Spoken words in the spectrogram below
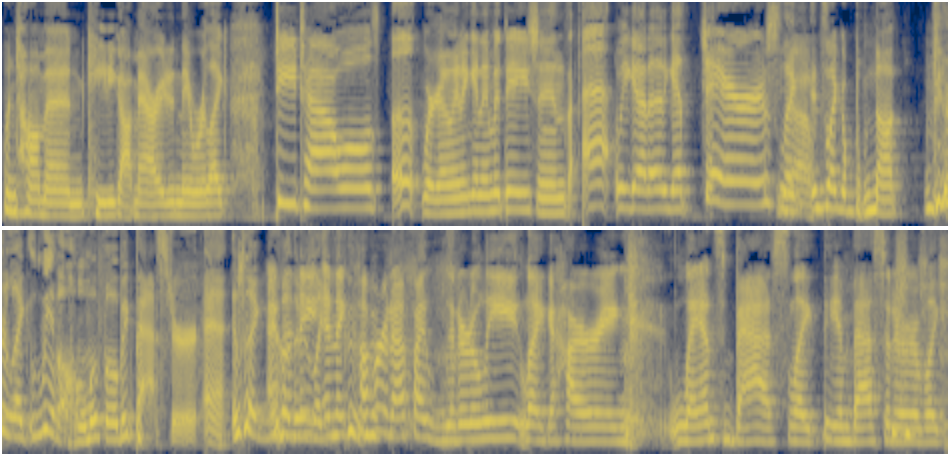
when Tom and Katie got married and they were like, tea towels, oh, we're going to get invitations, ah, we gotta get chairs. Like, Yeah. it's like a, not, they're like, we have a homophobic pastor. And like, And there's they like, and they cover it up by literally like hiring Lance Bass, like the ambassador of like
